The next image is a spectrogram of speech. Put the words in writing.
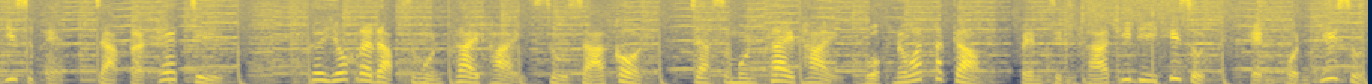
2021 จากประเทศจีน พื่อยกระดับสมุนไพรไทย สู่สากล จากสมุนไพรไทย บวกนวัตกรรม เป็นสินค้าที่ดีที่สุด เห็นผลที่สุด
